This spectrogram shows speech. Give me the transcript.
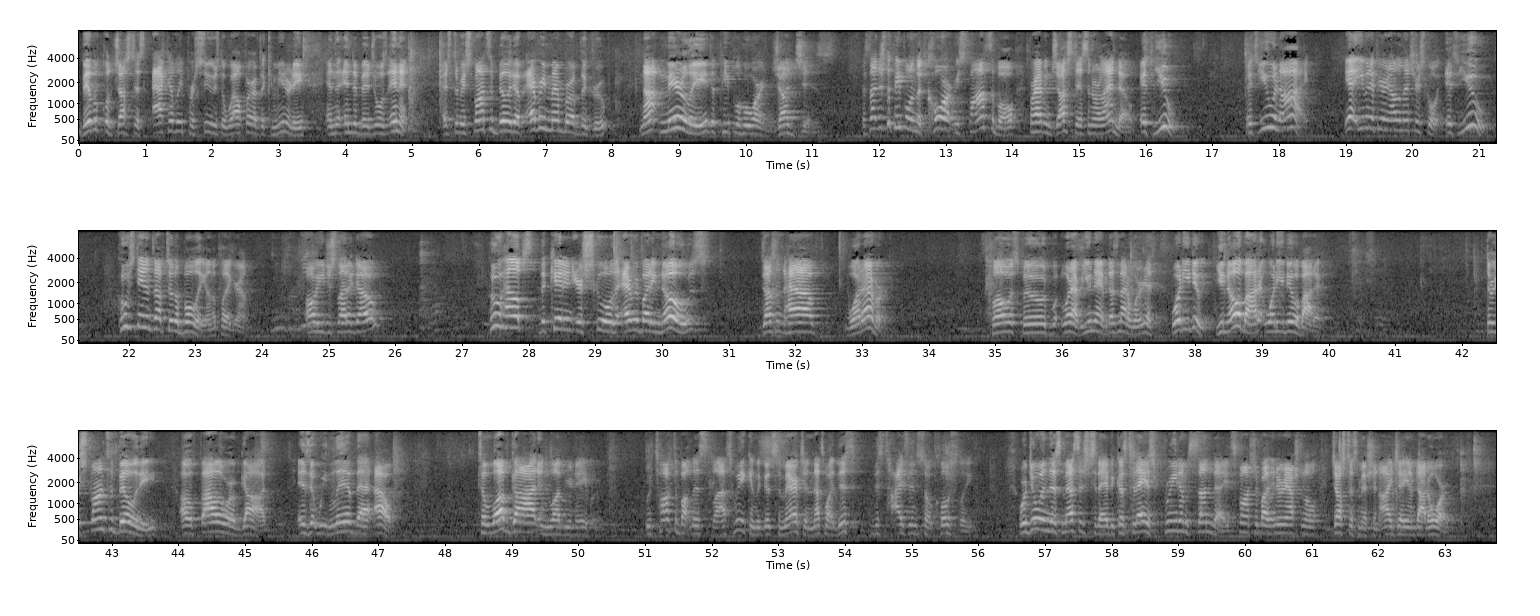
Biblical justice actively pursues the welfare of the community and the individuals in it. It's the responsibility of every member of the group, not merely the people who are judges. It's not just the people in the court responsible for having justice in Orlando. It's you. It's you and I. Yeah, even if you're in elementary school, it's you. Who stands up to the bully on the playground? Oh, you just let it go? Who helps the kid in your school that everybody knows doesn't have whatever? Clothes, food, whatever, you name it, doesn't matter what it is. What do you do? You know about it, what do you do about it? The responsibility of a follower of God is that we live that out. To love God and love your neighbor. We've talked about this last week in the Good Samaritan. That's why this, this ties in so closely. We're doing this message today because today is Freedom Sunday, It's sponsored by the International Justice Mission, IJM.org.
